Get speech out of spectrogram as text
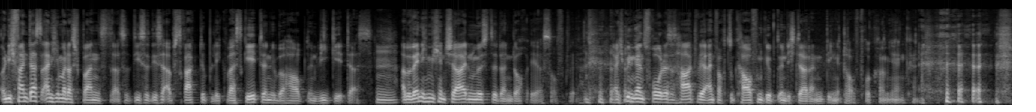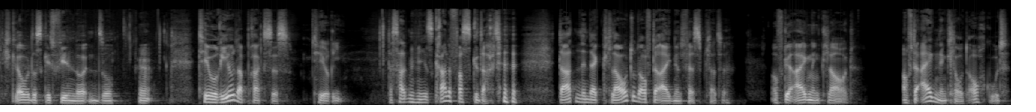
Und ich fand das eigentlich immer das Spannendste, also dieser, dieser abstrakte Blick. Was geht denn überhaupt und wie geht das? Mhm. Aber wenn ich mich entscheiden müsste, dann doch eher Software. ja, ich bin ganz froh, dass es Hardware einfach zu kaufen gibt und ich da dann Dinge drauf programmieren kann. Ich glaube, das geht vielen Leuten so. Ja. Theorie oder Praxis? Theorie. Das habe ich mir jetzt gerade fast gedacht. Daten in der Cloud oder auf der eigenen Festplatte? Auf der eigenen Cloud. Auf der eigenen Cloud auch gut.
